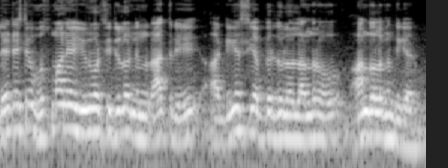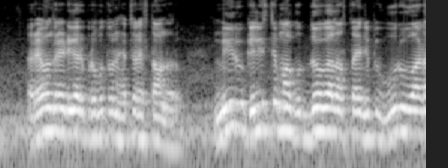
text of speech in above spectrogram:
లేటెస్ట్గా ఉస్మానియా యూనివర్సిటీలో నిన్న రాత్రి ఆ డిఎస్సి అభ్యర్థులు వాళ్ళందరూ ఆందోళనకు దిగారు. రేవంత్ రెడ్డి గారి ప్రభుత్వాన్ని హెచ్చరిస్తూ ఉన్నారు. మీరు గెలిస్తే మాకు ఉద్యోగాలు వస్తాయని చెప్పి ఊరు వాడ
